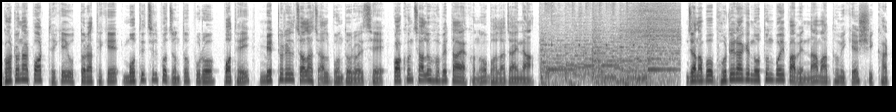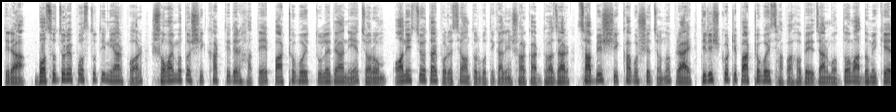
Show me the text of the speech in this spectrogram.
ঘটনার পর থেকেই উত্তরা থেকে মতিঝিল পর্যন্ত পুরো পথেই মেট্রো রেল চলাচল বন্ধ রয়েছে। কখন চালু হবে তা এখনও বলা যায় না। জানাব, ভোটের আগে নতুন বই পাবেন না মাধ্যমিকের শিক্ষার্থীরা। বছর জুড়ে প্রস্তুতি নেওয়ার পর সময়মতো শিক্ষার্থীদের হাতে পাঠ্য বই তুলে দেওয়া নিয়ে চরম অনিশ্চয়তায় পড়েছে অন্তর্বর্তীকালীন সরকার। দু হাজার ছাব্বিশ শিক্ষাবর্ষের জন্য প্রায় তিরিশ কোটি পাঠ্য বই ছাপা হবে, যার মধ্যে মাধ্যমিকের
